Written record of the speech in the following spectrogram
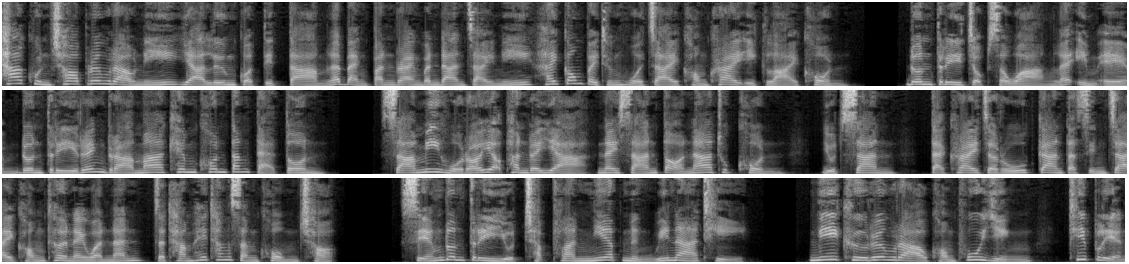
ถ้าคุณชอบเรื่องราวนี้อย่าลืมกดติดตามและแบ่งปันแรงบันดาลใจนี้ให้ก้องไปถึงหัวใจของใครอีกหลายคน ดนตรีจบสว่างและอิ่มเอม ดนตรีเร่งดราม่าเข้มข้นตั้งแต่ต้น สามีหัวเราะเยาะภรรยาในศาลต่อหน้าทุกคน หยุดสั้น แต่ใครจะรู้การตัดสินใจของเธอในวันนั้นจะทำให้ทั้งสังคมช็อกเสียงดนตรีหยุดฉับพลันเงียบหนึ่งวินาที นี่คือเรื่องราวของผู้หญิงที่เปลี่ยน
